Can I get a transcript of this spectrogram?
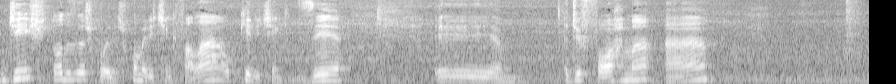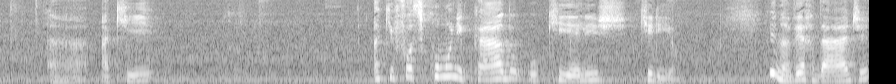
diz todas as coisas, como ele tinha que falar, o que ele tinha que dizer, eh, de forma a, a, a, que, a que fosse comunicado o que eles queriam. E, na verdade,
